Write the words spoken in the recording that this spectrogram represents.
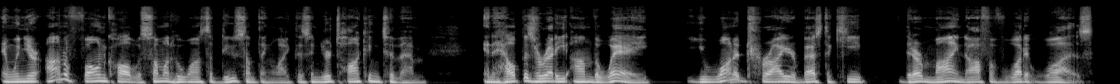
And when you're on a phone call with someone who wants to do something like this and you're talking to them and help is already on the way, you want to try your best to keep their mind off of what it was.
